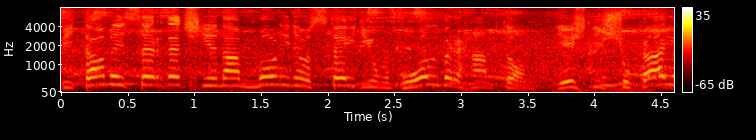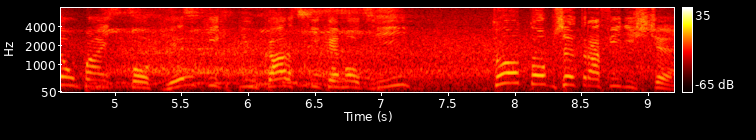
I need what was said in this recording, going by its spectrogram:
Witamy serdecznie na Molino Stadium w Wolverhampton. Jeśli szukają Państwo wielkich piłkarskich emocji, to dobrze trafiliście.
